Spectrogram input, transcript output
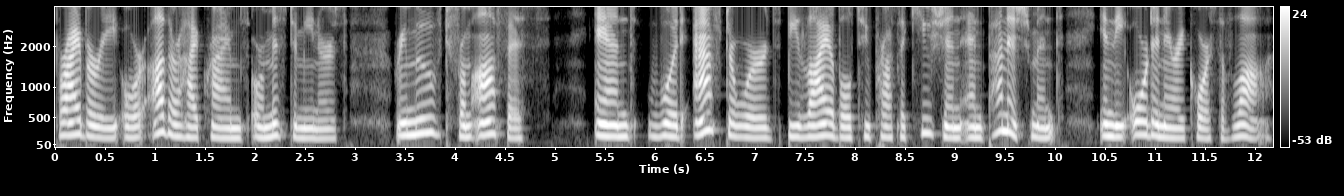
bribery, or other high crimes or misdemeanors, removed from office and would afterwards be liable to prosecution and punishment in the ordinary course of law.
